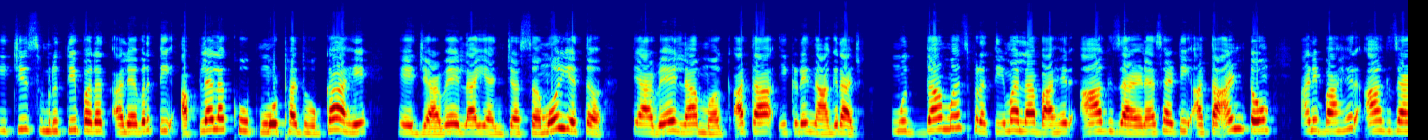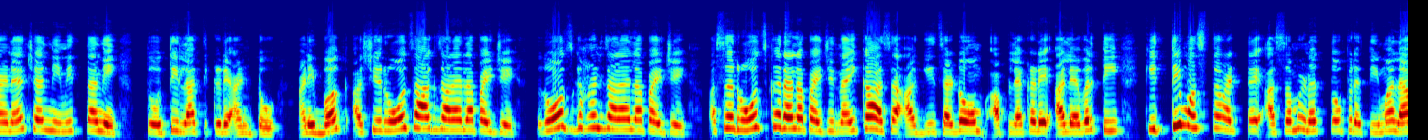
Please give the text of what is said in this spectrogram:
हिची स्मृती परत आल्यावरती आपल्याला खूप मोठा धोका आहे. हे ज्या वेळेला यांच्या समोर येतं त्यावेळेला मग आता इकडे नागराज मुद्दामच प्रतिमाला बाहेर आग जाळण्यासाठी आता आणतो. आणि बाहेर आग जाळण्याच्या निमित्ताने तो तिला तिकडे आणतो. आणि बघ अशी रोज आग जाळायला पाहिजे रोज घाण जाळायला पाहिजे असं रोज करायला पाहिजे नाही का? असा आगीचा डोंब आपल्याकडे आल्यावरती किती मस्त वाटतंय असं म्हणत तो प्रतिमाला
